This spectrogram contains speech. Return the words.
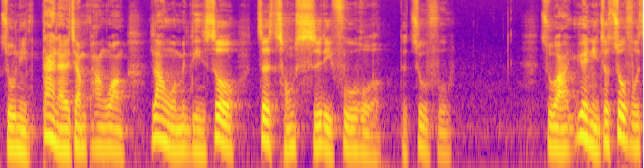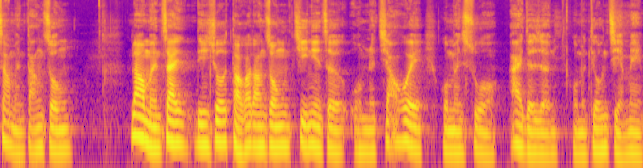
主你带来了这样盼望，让我们领受这从死里复活的祝福。主啊，愿你就祝福在我们当中，让我们在灵修祷告当中纪念着我们的教会，我们所爱的人，我们弟兄姐妹，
